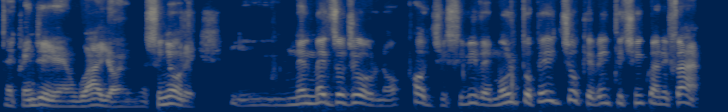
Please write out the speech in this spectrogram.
e quindi è un guaio. Signori, nel mezzogiorno oggi si vive molto peggio che 25 anni fa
